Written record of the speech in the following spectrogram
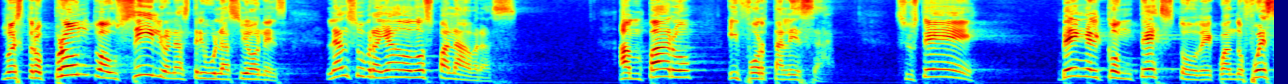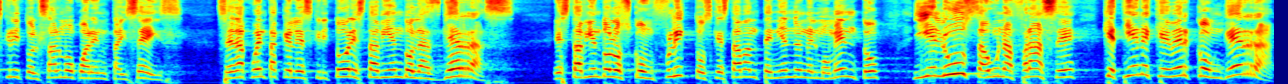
nuestro pronto auxilio en las tribulaciones. Le han subrayado dos palabras, amparo y fortaleza. Si usted ve en el contexto de cuando fue escrito el Salmo 46, se da cuenta que el escritor está viendo las guerras, está viendo los conflictos que estaban teniendo en el momento y él usa una frase que tiene que ver con guerra,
